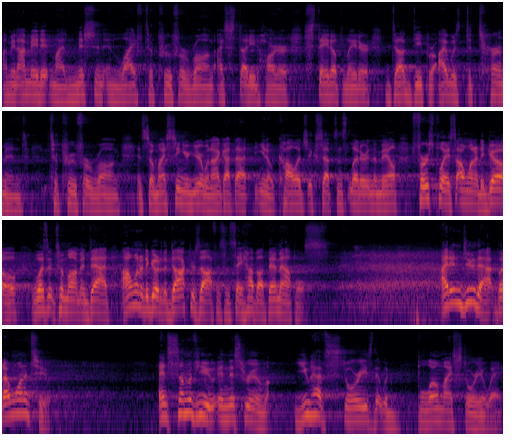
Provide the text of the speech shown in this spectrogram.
I mean, I made it my mission in life to prove her wrong. I studied harder, stayed up later, dug deeper. I was determined to prove her wrong. And so my senior year, when I got that, you know, college acceptance letter in the mail, first place I wanted to go wasn't to mom and dad. I wanted to go to the doctor's office and say, how about them apples? I didn't do that, but I wanted to. And some of you in this room, you have stories that would blow my story away.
